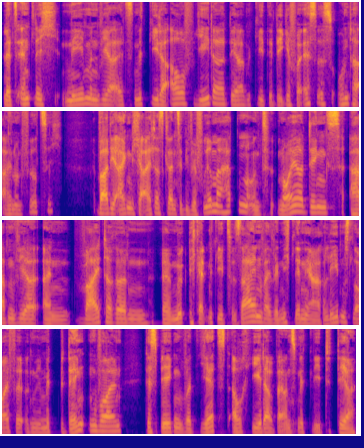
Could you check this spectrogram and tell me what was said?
Letztendlich nehmen wir als Mitglieder auf, jeder, der Mitglied der DGVS ist, unter 41 war die eigentliche Altersgrenze, die wir früher mal hatten. Und neuerdings haben wir eine weiteren äh, Möglichkeit, Mitglied zu sein, weil wir nicht lineare Lebensläufe irgendwie mit bedenken wollen. Deswegen wird jetzt auch jeder bei uns Mitglied, der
